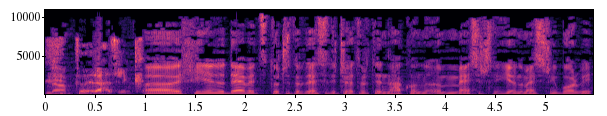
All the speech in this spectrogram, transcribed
Da. to je razlika. Uh, 1944. nakon mesečnih, jednomesečnih borbi uh,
